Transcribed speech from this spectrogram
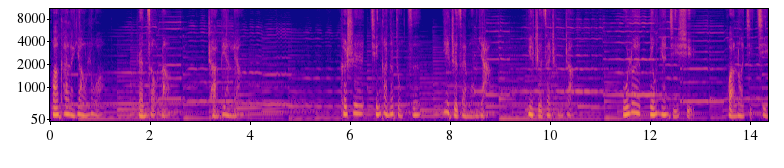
花开了要落，人走了，茶变凉。可是情感的种子一直在萌芽，一直在成长。无论流年几许，花落几季，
